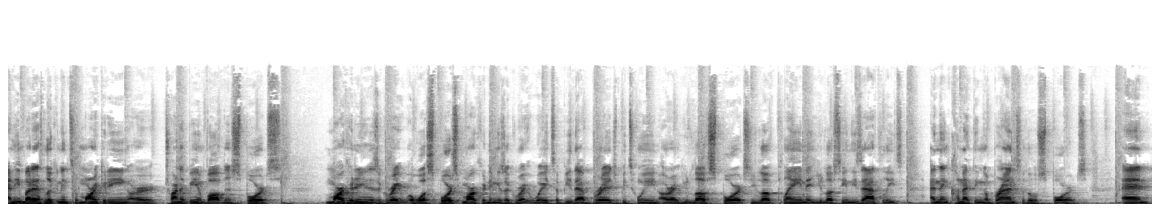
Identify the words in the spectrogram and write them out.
anybody that's looking into marketing or trying to be involved in sports, marketing is a great well sports marketing is a great way to be that bridge between all right you love sports you love playing it you love seeing these athletes and then connecting a brand to those sports and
